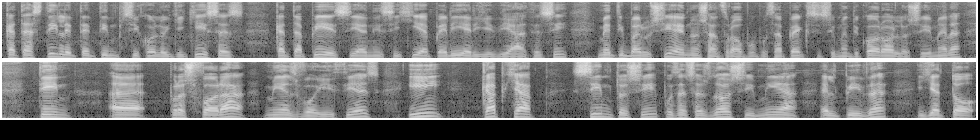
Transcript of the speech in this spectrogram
καταστήλετε την ψυχολογική σας καταπίεση, ανησυχία, περίεργη διάθεση με την παρουσία ενός ανθρώπου που θα παίξει σημαντικό ρόλο σήμερα, την ε, προσφορά μιας βοήθειας ή κάποια σύμπτωση που θα σας δώσει μια ελπίδα για το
